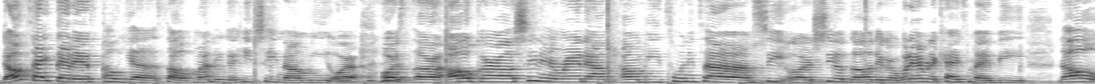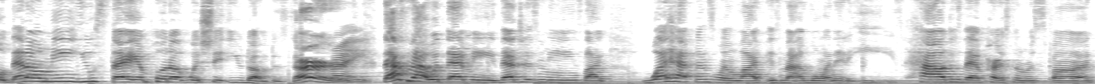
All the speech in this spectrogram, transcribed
don't take that as oh yeah. So my nigga he cheating on me, or or or oh girl she didn't ran out on me twenty times. She mm-hmm. or she a gold digger, whatever the case may be. No, that don't mean you stay and put up with shit you don't deserve. Right. That's not what that means. That just means like what happens when life is not going at ease how does that person respond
